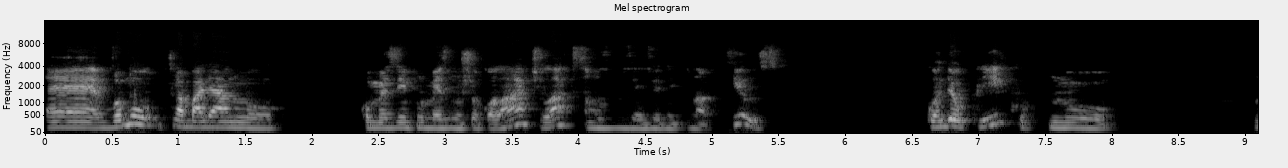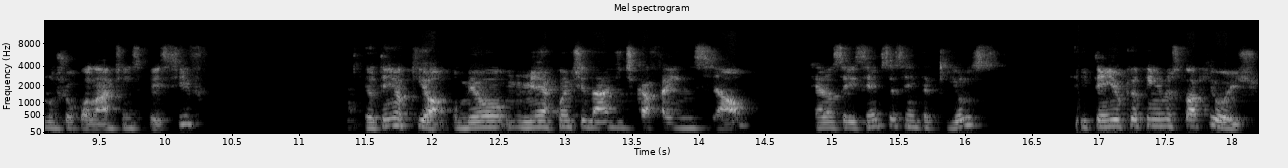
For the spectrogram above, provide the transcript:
É, vamos trabalhar no, como exemplo mesmo o chocolate lá, que são os 289 quilos. Quando eu clico no, no chocolate em específico, eu tenho aqui, ó, o meu, minha quantidade de café inicial, eram 660 quilos, e tenho o que eu tenho no estoque hoje.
